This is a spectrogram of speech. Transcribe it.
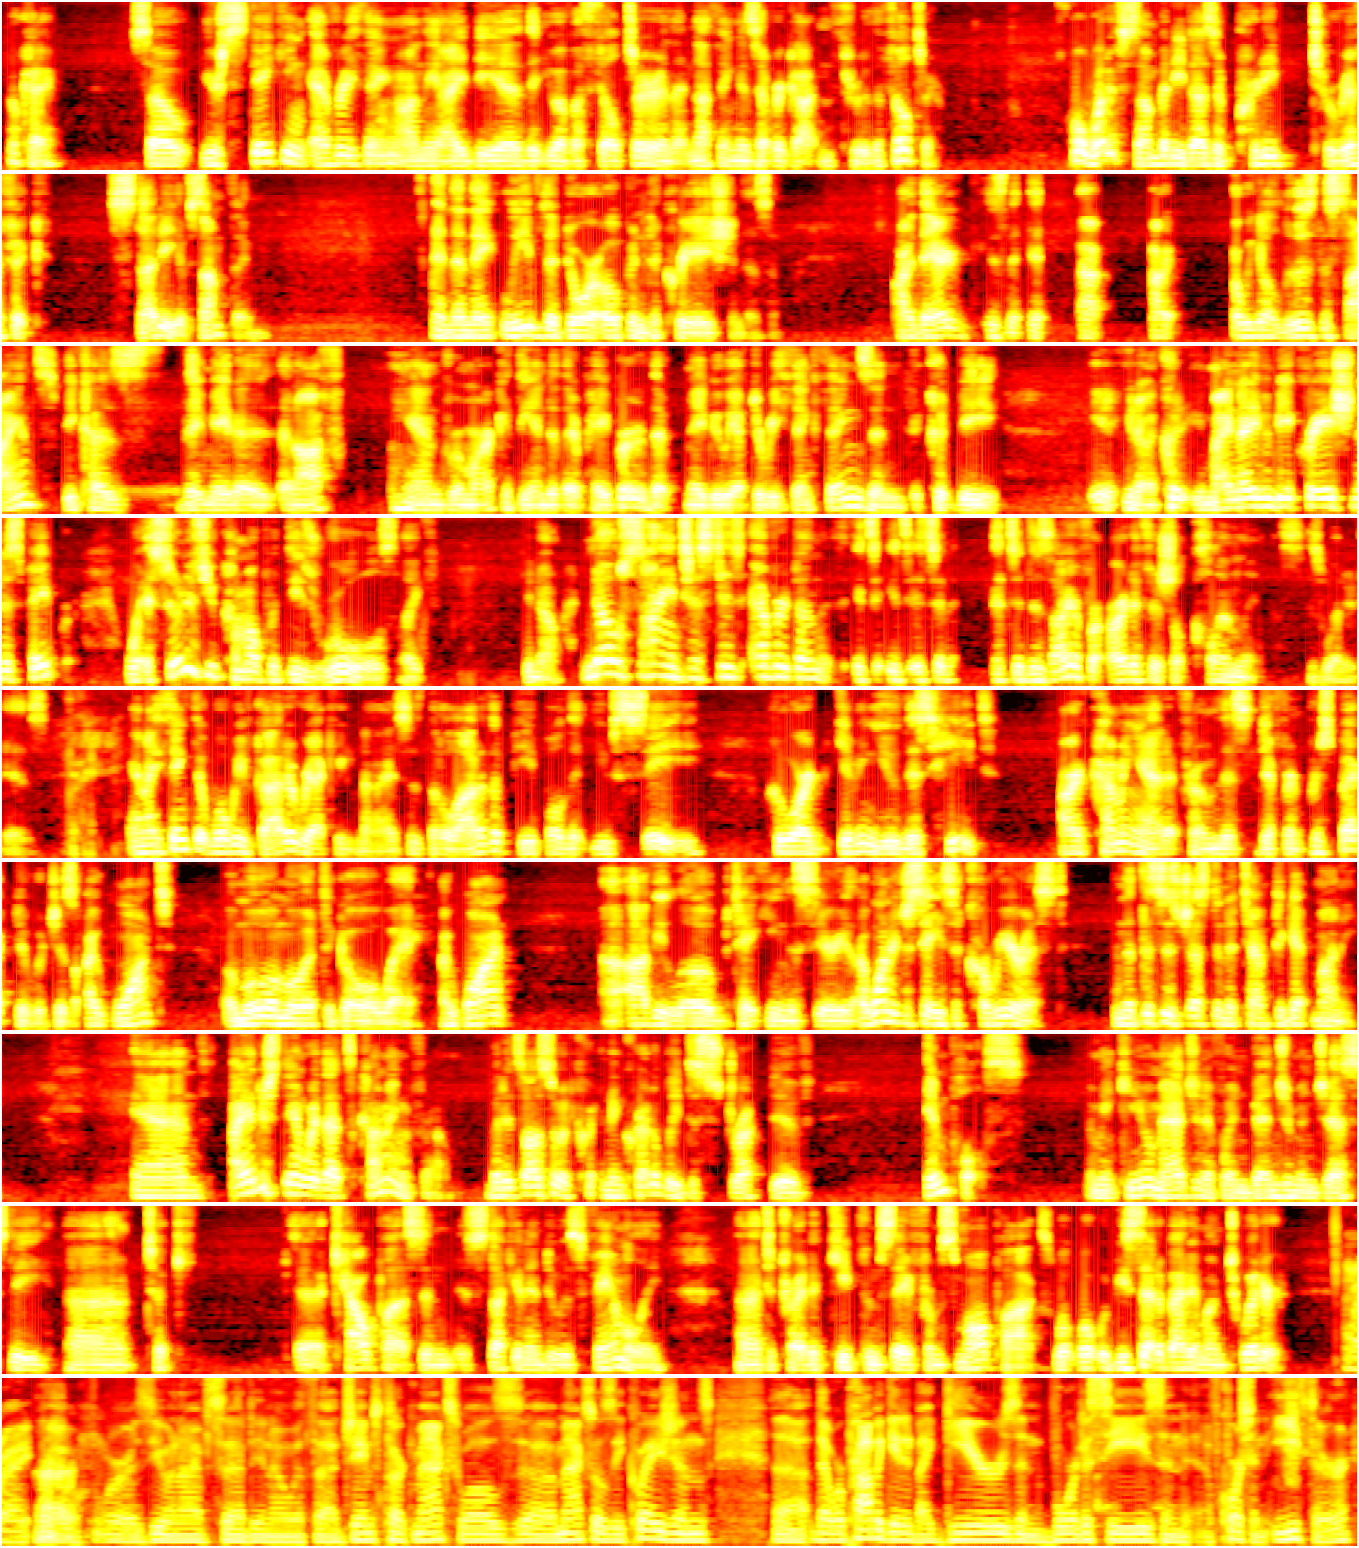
Okay. So you're staking everything on the idea that you have a filter and that nothing has ever gotten through the filter. Well what if somebody does a pretty terrific study of something and then they leave the door open to creationism? Are there is the are we going to lose the science because they made a, an offhand remark at the end of their paper that maybe we have to rethink things and it could be you know it could it might not even be a creationist paper well, as soon as you come up with these rules like you know no scientist has ever done this. it's it's it's a it's a desire for artificial cleanliness is what it is right. and i think that what we've got to recognize is that a lot of the people that you see who are giving you this heat are coming at it from this different perspective, which is I want Oumuamua to go away. I want uh, Avi Loeb taking the series. I want to just say he's a careerist and that this is just an attempt to get money. And I understand where that's coming from, but it's also a, an incredibly destructive impulse. I mean, can you imagine if when Benjamin Jesty uh, took uh, cow pus and stuck it into his family uh, to try to keep them safe from smallpox, what, what would be said about him on Twitter? Right. Uh, Whereas you and I have said, you know, with uh, James Clerk Maxwell's uh, Maxwell's equations uh, that were propagated by gears and vortices and, of course, an ether,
